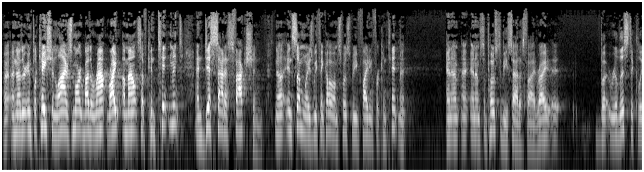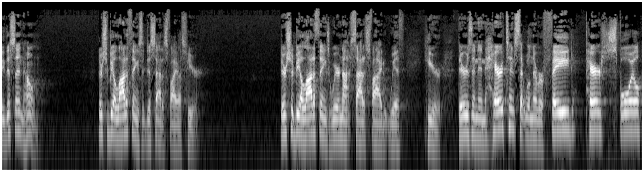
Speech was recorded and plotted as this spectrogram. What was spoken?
Another implication lives marked by the right amounts of contentment and dissatisfaction. Now, in some ways, we think, oh, I'm supposed to be fighting for contentment. and I'm, and I'm supposed to be satisfied, right? Uh, but realistically, this isn't home. There should be a lot of things that dissatisfy us here. There should be a lot of things we're not satisfied with here. There's an inheritance that will never fade, perish, spoil.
